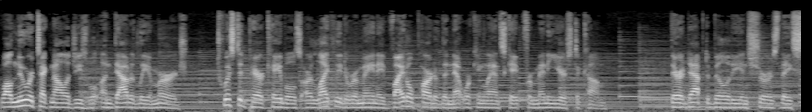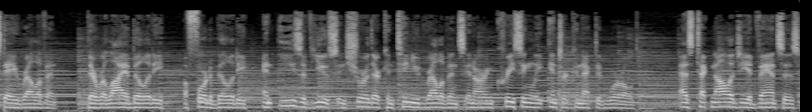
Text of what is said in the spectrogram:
While newer technologies will undoubtedly emerge, twisted pair cables are likely to remain a vital part of the networking landscape for many years to come. Their adaptability ensures they stay relevant. Their reliability, affordability, and ease of use ensure their continued relevance in our increasingly interconnected world. As technology advances,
